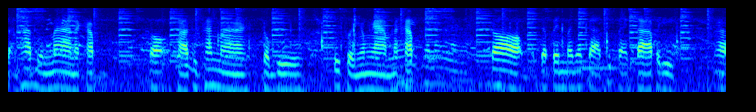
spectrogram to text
สหภาพเมียนมานะครับ ก็พาทุกท่านมาชมวิวสวยๆงามๆนะครับ ก็จะเป็นบรรยากาศที่แปลกตาไปอีก อา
